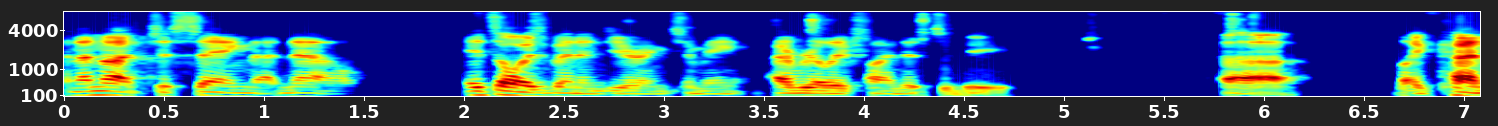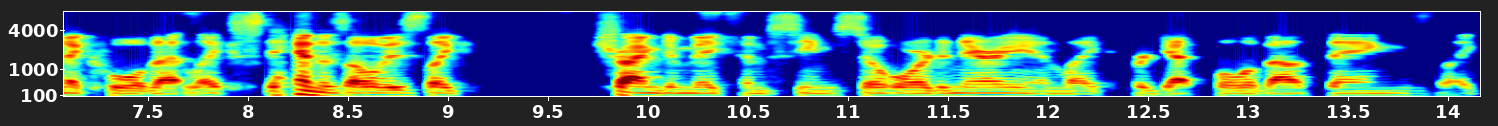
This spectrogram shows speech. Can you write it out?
and i'm not just saying that now it's always been endearing to me. I really find it to be uh, like kind of cool that like Stan is always like trying to make them seem so ordinary and like forgetful about things like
